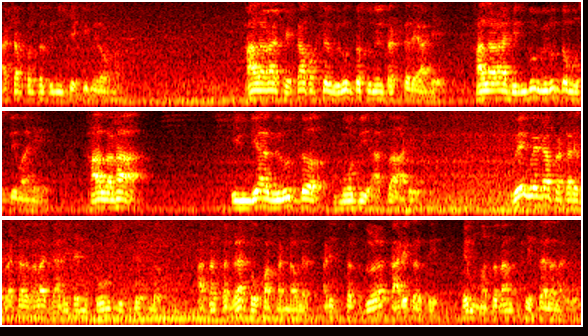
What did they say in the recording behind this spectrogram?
अशा पद्धतीने शेकी मिरवणं हा लढा शेका पक्ष विरुद्ध सुनील तटकरे आहे. हा लढा हिंदू विरुद्ध मुस्लिम आहे. हा लढा इंडिया विरुद्ध मोदी असा आहे. वेगवेगळ्या प्रकारे प्रचार झाला ज्याने त्यांनी कोण सुख घेतलं. आता सगळ्या तोफा खंडावल्यात आणि सगळं कार्यकर्ते हे मतदान खेचायला लागले.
